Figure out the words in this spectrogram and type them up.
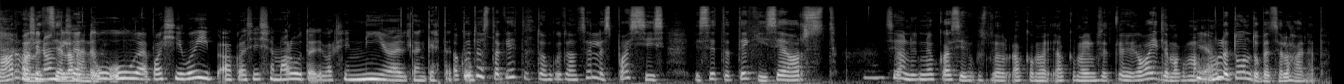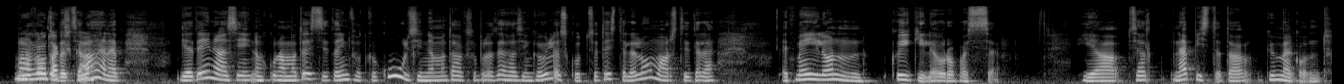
ma arvan, et see laheneb. uue passi võib, aga siis see marutaudivaktsiin nii-öelda on kehtetu. aga kuidas ta kehtetu on, kui ta on selles passis ja seda tegi see arst? see on nüüd niisugune asi, kus me hakkame, hakkame ilmselt kellegagi vaidlema, aga ma, mulle tundub, et see laheneb. mulle tundub, et see laheneb ja teine asi, noh, kuna ma tõesti seda infot ka kuulsin ja ma tahaks võib-olla teha siin ka üleskutse teistele loomaarstidele, et meil on kõigil Europasse ja sealt näpistada kümmekond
